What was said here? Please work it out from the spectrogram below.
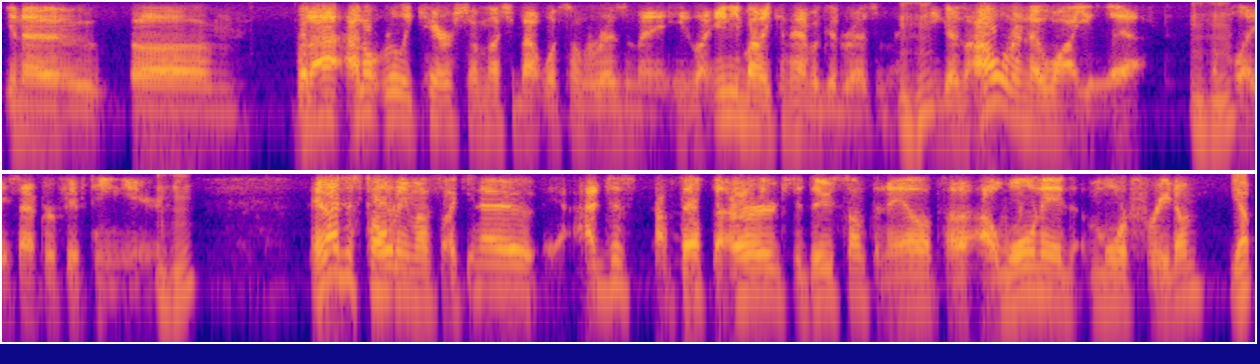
you know, um, but I, I don't really care so much about what's on the resume. He's like, anybody can have a good resume. Mhm. He goes, I want to know why you left hmm a place after 15 years. hmm And I just told him, I was like, you know, I just, I felt the urge to do something else. I, I wanted more freedom. Yep.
